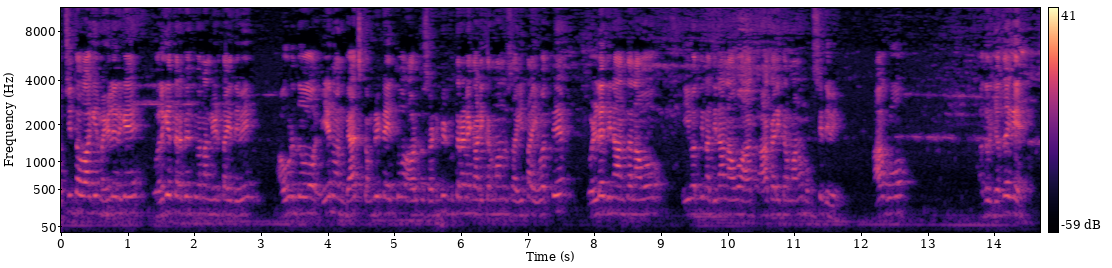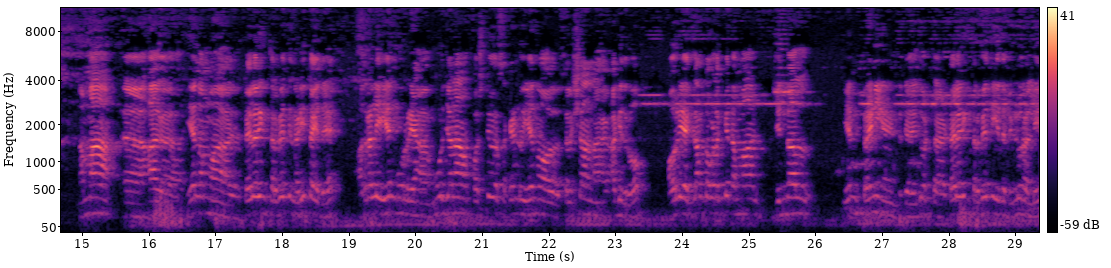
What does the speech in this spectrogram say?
ಉಚಿತವಾಗಿ ಮಹಿಳೆಯರಿಗೆ ಹೊಲಿಗೆ ತರಬೇತಿಯನ್ನು ನೀಡ್ತಾ ಇದ್ದೀವಿ. ಅವ್ರದ್ದು ಏನು ಒಂದು ಬ್ಯಾಚ್ ಕಂಪ್ಲೀಟ್ ಆಯಿತು, ಅವ್ರದ್ದು ಸರ್ಟಿಫಿಕೇಟ್ ವಿತರಣೆ ಕಾರ್ಯಕ್ರಮನೂ ಸಹಿತ ಇವತ್ತೇ ಒಳ್ಳೆ ದಿನ ಅಂತ ನಾವು, ಇವತ್ತಿನ ದಿನ ನಾವು ಆ ಕಾರ್ಯಕ್ರಮನೂ ಮುಗಿಸಿದ್ದೀವಿ. ಹಾಗೂ ಅದ್ರ ಜೊತೆಗೆ ನಮ್ಮ ಏನು ನಮ್ಮ ಟೈಲರಿಂಗ್ ತರಬೇತಿ ನಡೀತಾ ಇದೆ. ಅದರಲ್ಲಿ ಏನು ಮೂರು ಮೂರು ಜನ ಫಸ್ಟ್ ಸೆಕೆಂಡು ಏನು ಸೆಲೆಕ್ಷನ್ ಆಗಿದ್ರು, ಅವರಿಗೆ ಎಕ್ಸಾಮ್ ತಗೊಳ್ಳೋಕ್ಕೆ ನಮ್ಮ ಜಿಂದಾಲ್ ಏನು ಟ್ರೈನಿಂಗ್ ಇದು ಟೈಲರಿಂಗ್ ತರಬೇತಿ ಇದೆ ಬೆಂಗಳೂರಲ್ಲಿ.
